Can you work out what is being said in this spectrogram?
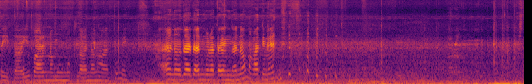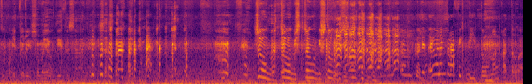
Tay tayo, parang namumutla na nga to eh. Ano, dadaan muna tayong ano, Makati Med? Parang gusto ko ituloy sumayaw dito sa ano. sa sakyan. Chug, chug, chug, chug, chug. Ang kulit. Ay, walang traffic dito. Nakakatawa.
